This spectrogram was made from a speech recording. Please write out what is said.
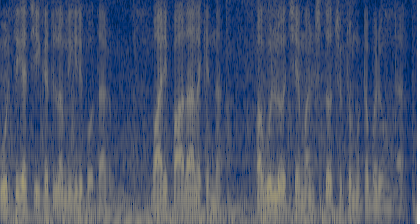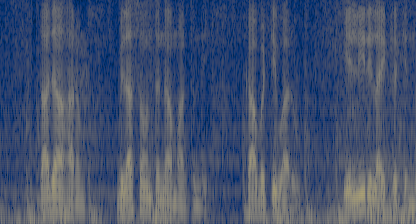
పూర్తిగా చీకటిలో మిగిలిపోతారు. వారి పాదాల కింద పగుళ్ళు వచ్చే మంచుతో చుట్టుముట్టబడి ఉంటారు. తాజా ఆహారం విలాసవంతంగా మారుతుంది. కాబట్టి వారు ఎల్ఈడి లైట్ల కింద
